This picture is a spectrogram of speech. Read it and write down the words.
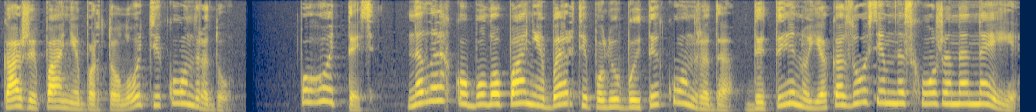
каже пані Бартолотті Конраду. Погодьтесь, нелегко було пані Берті полюбити Конрада, дитину, яка зовсім не схожа на неї,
